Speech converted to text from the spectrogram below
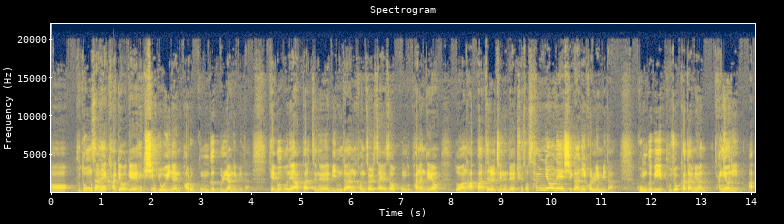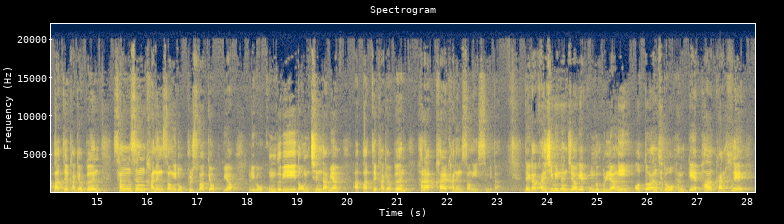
어, 부동산의 가격의 핵심 요인은 바로 공급 물량입니다. 대부분의 아파트는 민간 건설사에서 공급하는데요. 또한 아파트를 짓는데 최소 3년의 시간이 걸립니다. 공급이 부족하다면 당연히 아파트 가격은 상승 가능성이 높을 수밖에 없고요. 그리고 공급이 넘친다면 아파트 가격은 하락할 가능성이 있습니다. 내가 관심 있는 지역의 공급 물량이 어떠한지도 함께 파악한 후에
